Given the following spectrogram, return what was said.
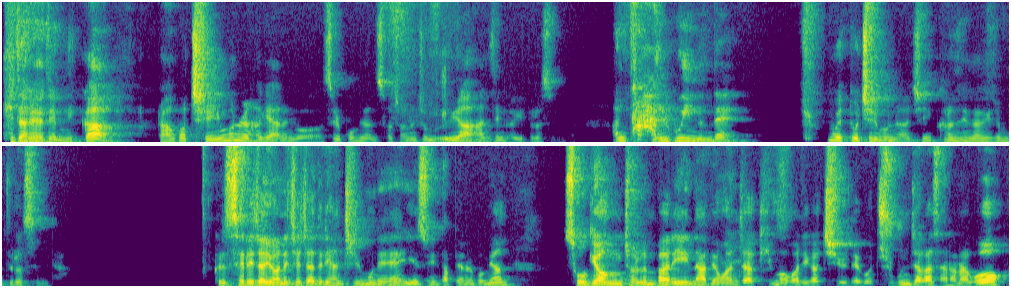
기다려야 됩니까? 라고 질문을 하게 하는 것을 보면서 저는 좀 의아한 생각이 들었습니다. 아니, 다 알고 있는데 왜 또 질문을 하지? 그런 생각이 좀 들었습니다. 그래서 세례자 요한의 제자들이 한 질문에 예수님 답변을 보면 소경, 절름발이, 나병 환자, 귀머거리가 치유되고 죽은 자가 살아나고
